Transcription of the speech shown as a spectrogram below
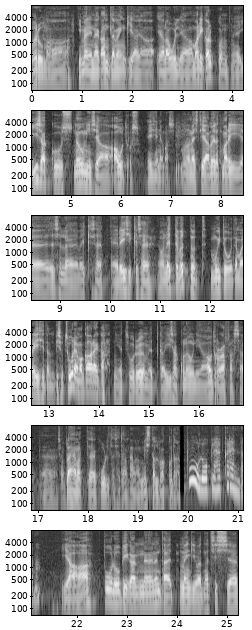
Võrumaa imeline kandlemängija ja, ja laulja Mari Kalkun Iisakus, Nõunis ja Audrus esinemas. mul on hästi hea meel, et Mari äh, selle väikese reisikese on ette võtnud, muidu tema reisid on pisut suurema kaarega, nii et suur rõõm, et ka Iisaku, Nõuni ja Audru rahvas saab, äh, saab lähemalt kuulda seda, mis tal pakkuda on. puuluup läheb ka rändama? jaa puuluubiga on äh, nõnda, et mängivad nad siis äh,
